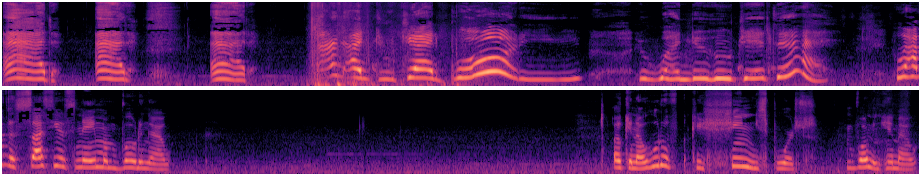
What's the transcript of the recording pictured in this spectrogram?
Add, add, add, add, add to dead body. I wonder who did that. Who have the sussiest name I'm voting out? Okay, now who the fuck is Sheeny Sports? I'm voting him out.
